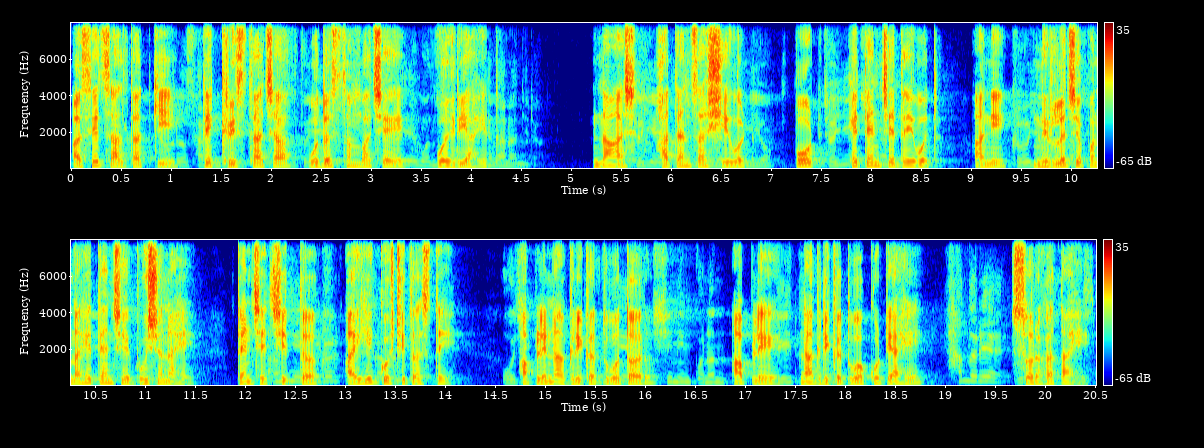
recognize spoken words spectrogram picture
असे चालतात की ते ख्रिस्ताच्या वधस्तंभाचे वैरी आहेत. नाश हा त्यांचा शेवट पोट हे त्यांचे दैवत आणि निर्लज्जपणा हे त्यांचे भूषण आहे. त्यांचे चित्त ऐहिक गोष्टीत असते. आपले नागरिकत्व तर आपले नागरिकत्व कोठे आहे? स्वर्गात आहे.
